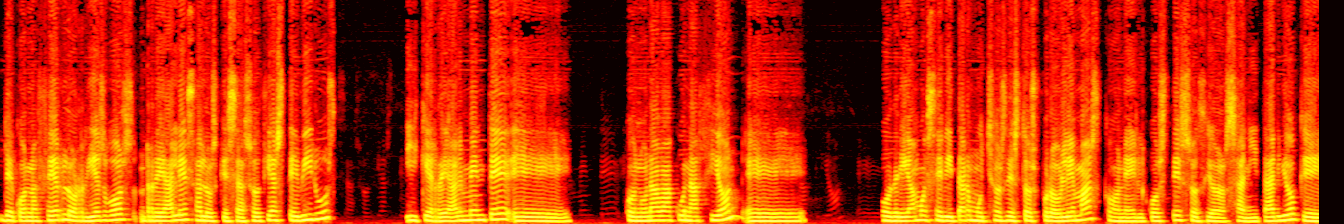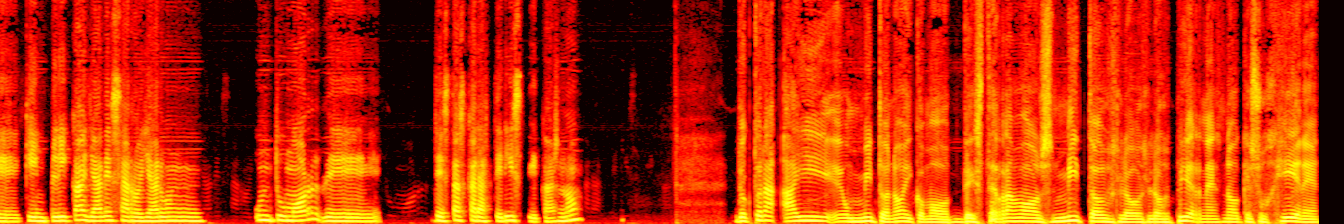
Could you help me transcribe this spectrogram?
de conocer los riesgos reales a los que se asocia este virus y que realmente eh, con una vacunación podríamos evitar muchos de estos problemas con el coste sociosanitario que, implica ya desarrollar un, tumor de, estas características, ¿no? Doctora, hay un mito, ¿no? Y como desterramos mitos los, los viernes, ¿no? Que sugiere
